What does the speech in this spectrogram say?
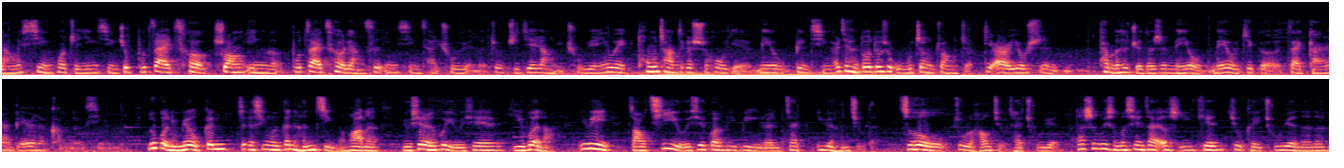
阳性或者阴性，就不再测双阴了，不再测两次阴性才出院的，就直接让你出院。因为通常这个时候也没有病情，而且很多都是无症状者。第二又是。他们是觉得是没有没有这个在感染别人的可能性。如果你没有跟这个新闻跟得很紧的话呢，有些人会有一些疑问啊。因为早期有一些冠病病人在医院很久的，之后住了好久才出院。但是为什么现在二十一天就可以出院了呢？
